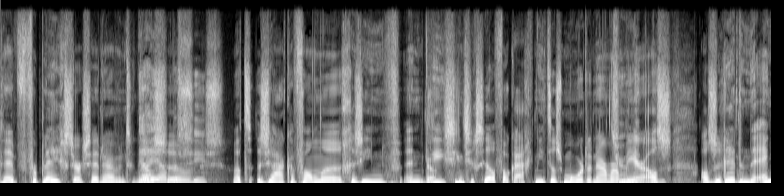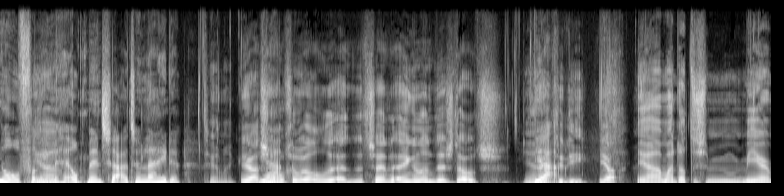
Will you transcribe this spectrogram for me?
heb verpleegsters. Hè, daar hebben we natuurlijk ja, wel eens eh, wat zaken van eh, gezien. En Ja. die zien zichzelf ook eigenlijk niet als moordenaar, maar Tuurlijk meer als, als reddende engel. Van Ja. die helpt mensen uit hun lijden. Tuurlijk. Ja, Ja. sommigen wel. En Dat zijn de engelen des doods. Ja. Ja. Die. Ja. Ja, maar dat is een meer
